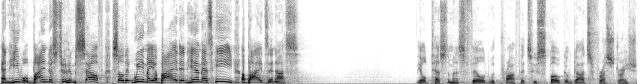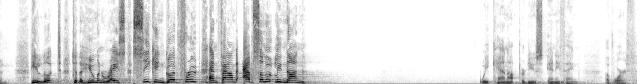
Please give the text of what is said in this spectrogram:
and He will bind us to Himself so that we may abide in Him as He abides in us. The Old Testament is filled with prophets who spoke of God's frustration. He looked to the human race seeking good fruit and found absolutely none. We cannot produce anything of worth.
